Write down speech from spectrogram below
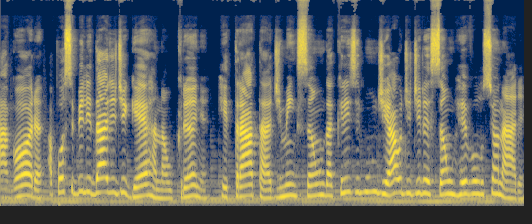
Agora, a possibilidade de guerra na Ucrânia retrata a dimensão da crise mundial de direção revolucionária,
